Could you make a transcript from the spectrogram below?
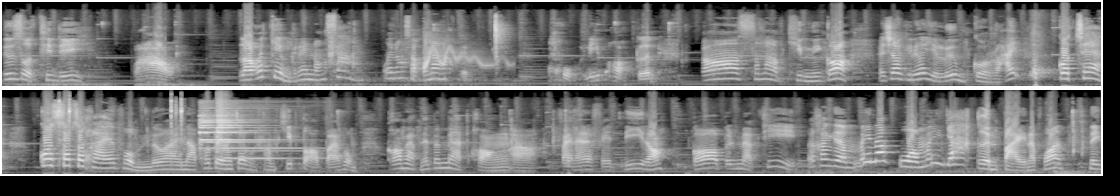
สิ้นสุดที่ดี ว้าว เราก็เจ็มกันได้น้องสาวโอ้ยน้องสาวก็น่ารักเกินโอ้โหรีบออกเกิน ก็สำหรับคลิปนี้ก็ถ้าชอบคลิปนี้อย่าลืมกดไลค์ กดแชร์ กด subscribe ให้ผมด้วยนะ เพื่อเป็นกำลังใจผมทำคลิปต่อไปผม ก็แมปนี้เป็นแมปของอ่าไฟนอลเฟสดี้เนาะก็เป็นแมปที่ค่อนข้างจะไม่น่ากลัวไม่ยากเกินไปนะ เพราะว่าเด็ก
